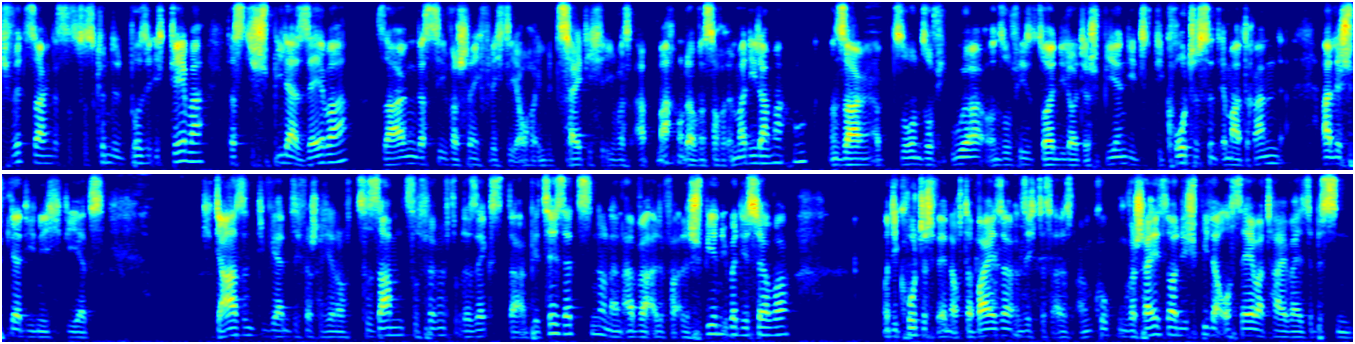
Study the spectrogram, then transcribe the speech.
ich würde sagen, dass das, das könnte positiv. Ich denke mal, dass die Spieler selber sagen, dass sie wahrscheinlich vielleicht sich auch irgendwie zeitlich irgendwas abmachen oder was auch immer die da machen und sagen, ab so und so viel Uhr und so viel sollen die Leute spielen. Die, die Coaches sind immer dran. Alle Spieler, die nicht, die jetzt die da sind, die werden sich wahrscheinlich noch zusammen zu fünf oder sechs da am PC setzen und dann einfach alle, alle spielen über die Server. Und die Coaches werden auch dabei sein und sich das alles angucken. Wahrscheinlich sollen die Spieler auch selber teilweise ein bisschen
